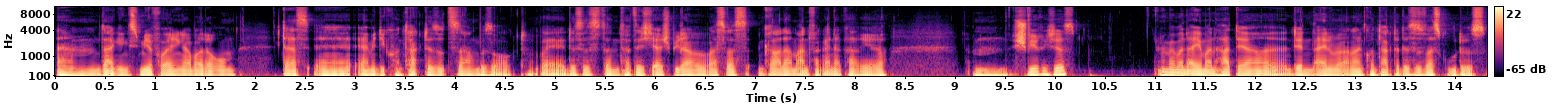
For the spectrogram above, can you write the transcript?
Ähm, da ging es mir vor allen Dingen aber darum, dass äh, er mir die Kontakte sozusagen besorgt, weil das ist dann tatsächlich als Spieler was, was gerade am Anfang einer Karriere ähm, schwierig ist. Und wenn man da jemanden hat, der den einen oder anderen Kontakt hat, ist es was Gutes.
